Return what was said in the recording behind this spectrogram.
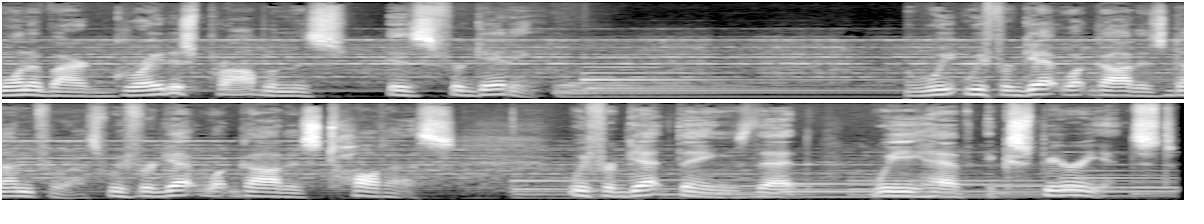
One of our greatest problems is, is forgetting. We, we forget what God has done for us. We forget what God has taught us. We forget things that we have experienced.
